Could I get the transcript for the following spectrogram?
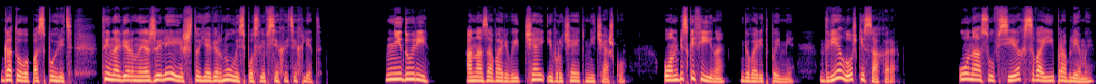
Готова поспорить, ты, наверное, жалеешь, что я вернулась после всех этих лет. Не дури. Она заваривает чай и вручает мне чашку. Он без кофеина, говорит Пэмми. Две ложки сахара. У нас у всех свои проблемы.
